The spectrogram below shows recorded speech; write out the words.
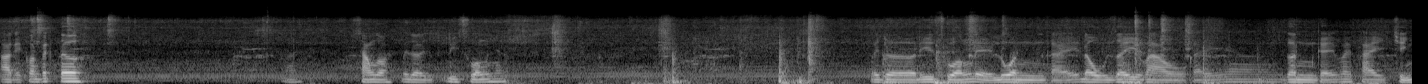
à cái convector Đấy xong rồi, bây giờ đi xuống nhé bây giờ đi xuống để luồn cái đầu dây vào cái ờ, gần cái wifi chính.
